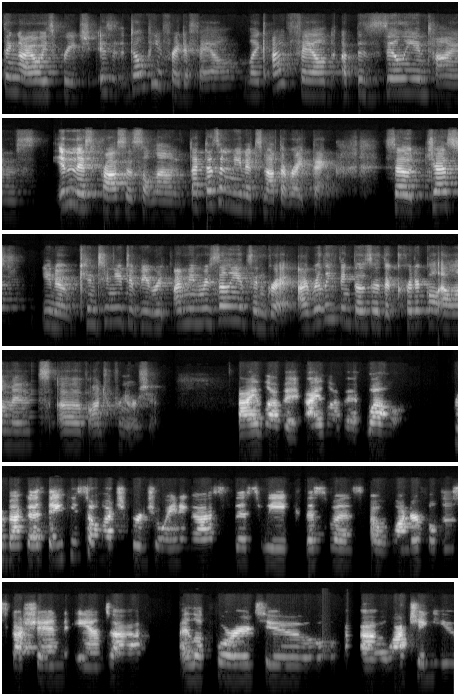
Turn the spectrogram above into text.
thing I always preach is don't be afraid to fail. Like I've failed a bazillion times in this process alone. That doesn't mean it's not the right thing. So just you know, continue to be, re- I mean, resilience and grit. I really think those are the critical elements of entrepreneurship. I love it. I love it. Well, Rebecca, thank you so much for joining us this week. This was a wonderful discussion, and uh, I look forward to uh, watching you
